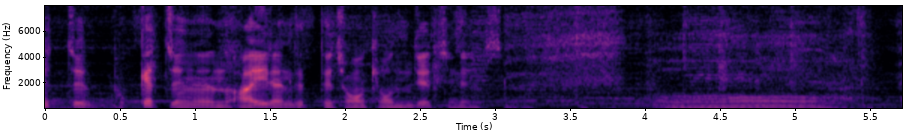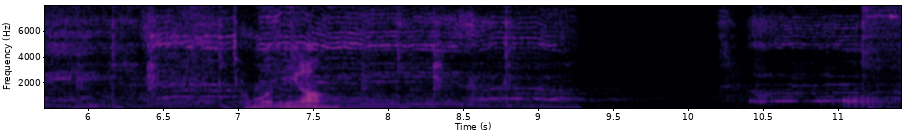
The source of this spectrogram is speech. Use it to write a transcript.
포켓즈 포켓즈는 아일랜드 때 정확히 언제 친해졌어요? 어 정원이랑 어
